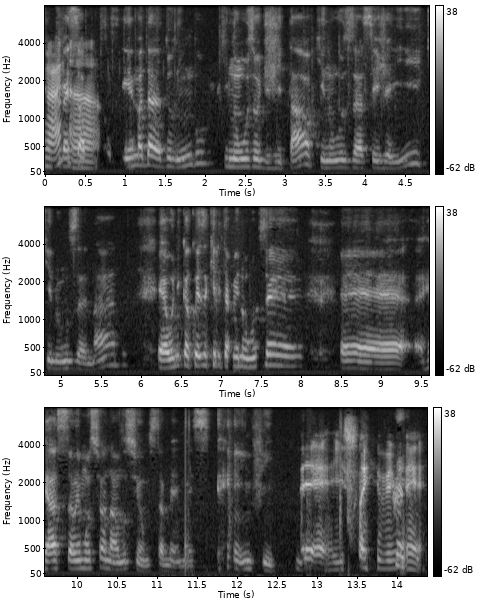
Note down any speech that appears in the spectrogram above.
Ah, que vai salvar o sistema da- do limbo, que não usa o digital, que não usa CGI, que não usa nada. É, a única coisa que ele também não usa é, é reação emocional nos filmes também, mas enfim. É, isso aí veio. É.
